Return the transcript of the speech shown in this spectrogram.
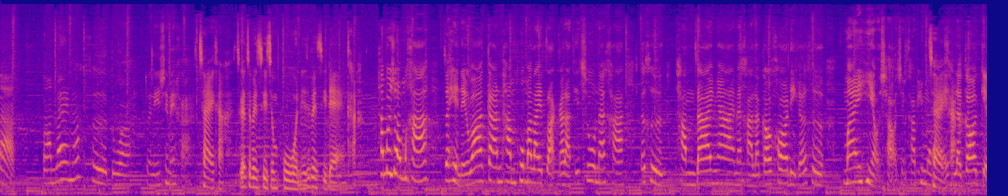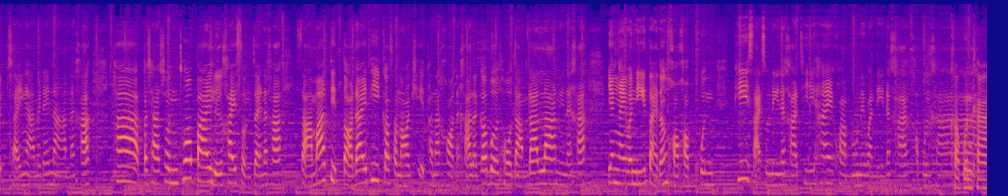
จากตอนแรกเนาะคือตัวตัวนี้ใช่ไหมคะ ใช่ค่ะ ก็จะเป็นสีชมพูอันนี้จะเป็นสีแดงค่ะ ท่านผู้ชมคะ จะเห็นได้ว่าการทำพวงมาลัยจากกระดาษทิชชู่นะคะ ก็คือทำได้ง่ายนะคะ แล้วก็ข้อดีก็คือไม่เหี่ยวเฉาใช่ไหมคะพี่หมวใช่ยค่ะ แล้วก็เก็บใช้งานไม่ได้นานนะคะ ถ้าประชาชนทั่วไปหรือใครสนใจนะคะ สามารถติดต่อได้ที่กศนเขตพระนครนะคะ แล้วก็เบอร์โทรตามด้านล่างนี้นะคะ ยังไงวันนี้ต่ายต้องขอขอบคุณพี่สายสุนีนะคะ ที่ให้ความรู้ในวันนี้นะคะ ขอบคุณค่ะ ขอบคุณค่ะ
